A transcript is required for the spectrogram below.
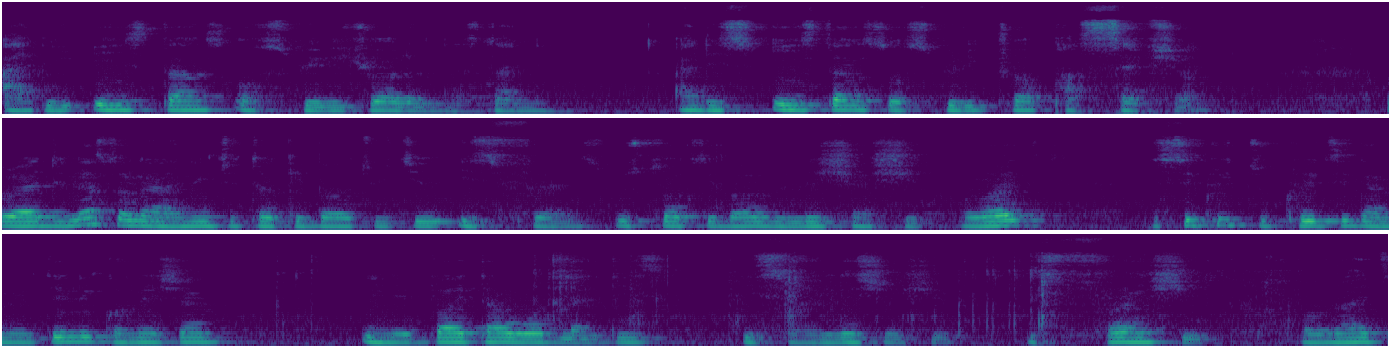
at the instance of spiritual understanding, at the instance of spiritual perception. Alright, the next one I need to talk about with you is friends, which talks about relationship. Alright, the secret to creating and maintaining connection in a vital world like this is relationship, is friendship. Alright,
